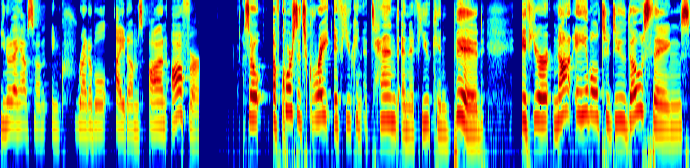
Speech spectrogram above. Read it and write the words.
you know they have some incredible items on offer. So, of course, it's great if you can attend and if you can bid. If you're not able to do those things,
